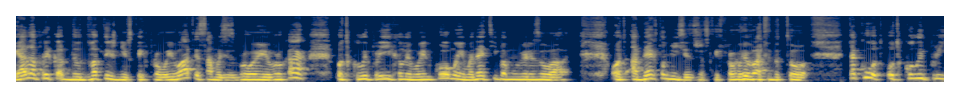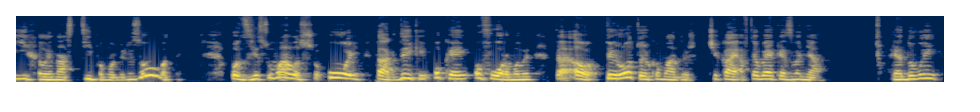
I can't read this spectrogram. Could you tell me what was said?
Я, наприклад, два тижні встиг провоювати саме зі зброєю в руках. От коли приїхали воєнкоми, і мене типа мобілізували. От, а дехто місяць вже встиг провоювати до того. Так от, от коли приїхали нас типа мобілізовувати. От з'ясувалося, що ой, так, дикий, окей, оформили. Та о, ти ротою командуєш. Чекай, а в тебе яке звання? Рядовий,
